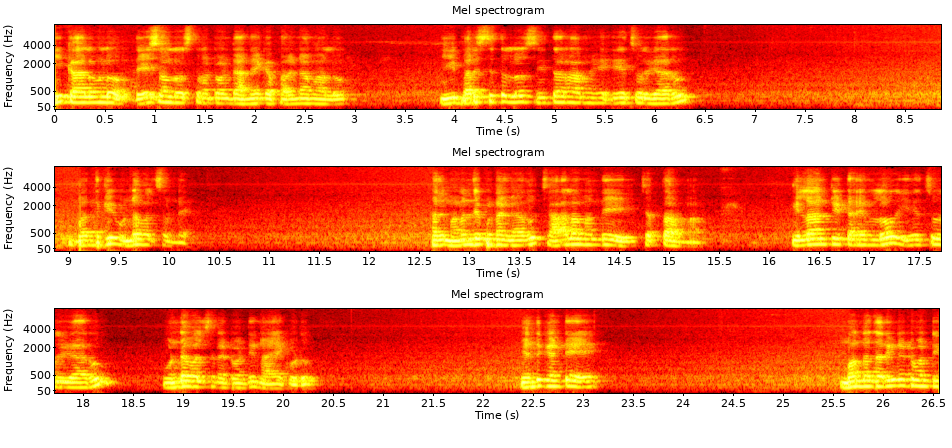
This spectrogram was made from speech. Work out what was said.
ఈ కాలంలో దేశంలో వస్తున్నటువంటి అనేక పరిణామాలు ఈ పరిస్థితుల్లో సీతారామ యేచూరి గారు బతికి ఉండవలసి ఉండే. అది మనం చెప్పడం కాదు చాలా మంది చెప్తా ఉన్నారు. ఇలాంటి టైంలో యేచూరి గారు ఉండవలసినటువంటి నాయకుడు. ఎందుకంటే మొన్న జరిగినటువంటి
